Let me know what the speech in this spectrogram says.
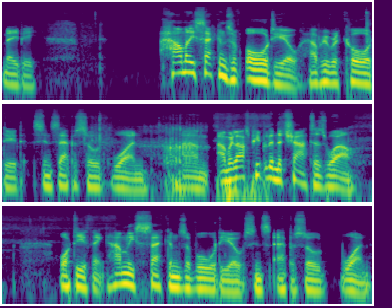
maybe. How many seconds of audio have we recorded since episode one? Um, and we'll ask people in the chat as well. What do you think? How many seconds of audio since episode one?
